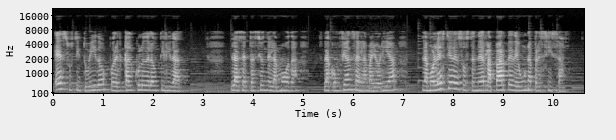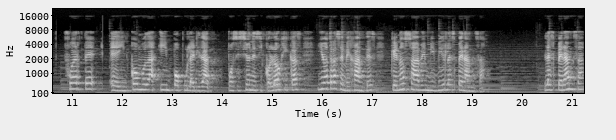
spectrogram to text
es sustituido por el cálculo de la utilidad. La aceptación de la moda, la confianza en la mayoría, la molestia de sostener la parte de una precisa, fuerte e incómoda impopularidad, posiciones psicológicas y otras semejantes que no saben vivir la esperanza. La esperanza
